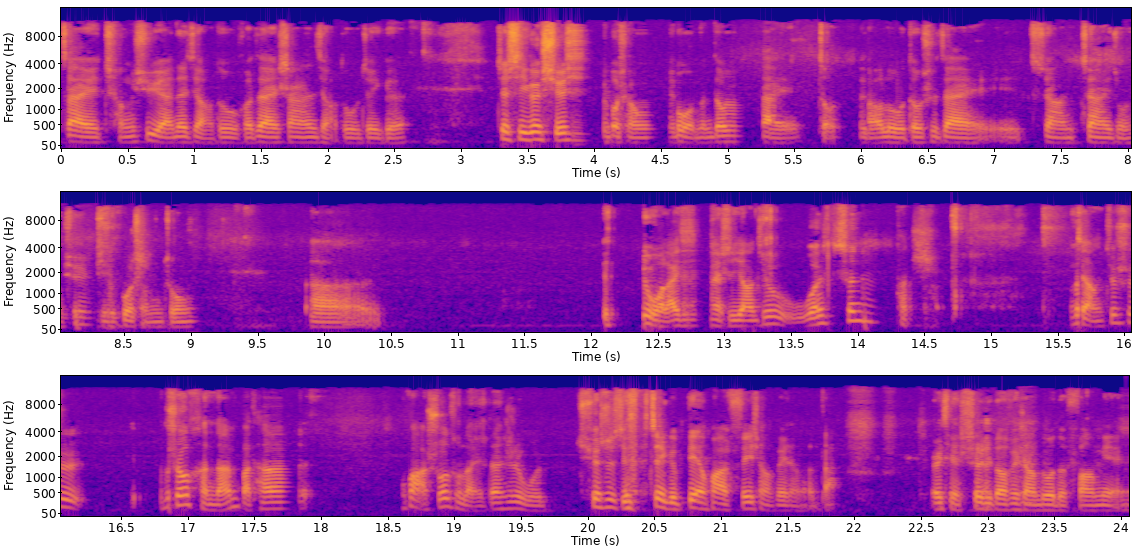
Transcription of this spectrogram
在程序员的角度和在商人的角度，这个这是一个学习的过程，我们都在走这条路，都是在这样这样一种学习的过程中，呃，对我来讲也是一样，就我真的很怎么讲，就是有的时候很难把它话说出来，但是我确实觉得这个变化非常非常的大，而且涉及到非常多的方面。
